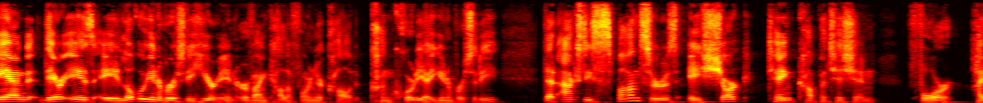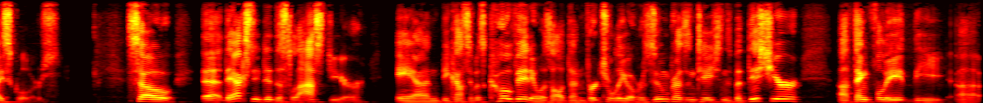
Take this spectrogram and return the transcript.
And there is a local university here in Irvine, California called Concordia University that actually sponsors a Shark Tank competition for high schoolers. So uh, they actually did this last year. And because it was COVID, it was all done virtually over Zoom presentations. But this year, uh, thankfully, the uh,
